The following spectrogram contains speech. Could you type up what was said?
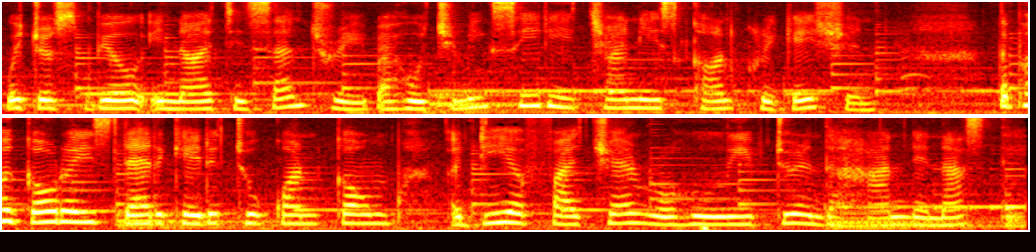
which was built in 19th century by Ho Chi Minh City Chinese congregation. The pagoda is dedicated to Quan Công, a deified general who lived during the Han Dynasty.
